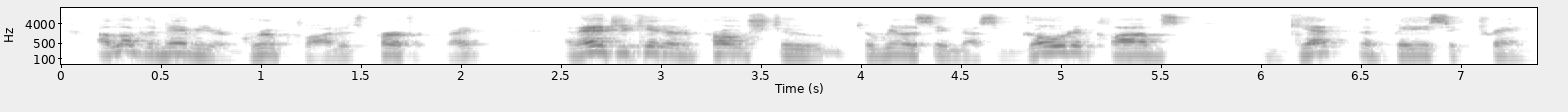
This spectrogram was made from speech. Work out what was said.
I love the name of your group, Claude. It's perfect, right? An educated approach to, to real estate investing. Go to clubs, get the basic training.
